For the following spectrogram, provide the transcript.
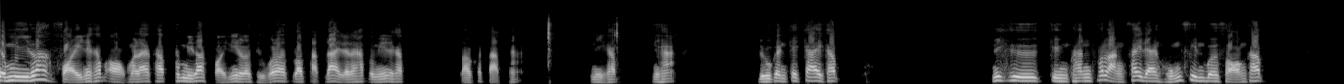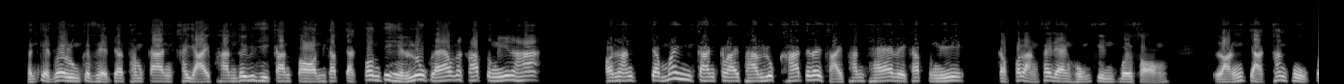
จะมีรากฝอยนะครับ ออกมาแล้วครับ ถ้ามีรากฝอยนี่เราถือว่าเราตัดได้แล้วนะครับ ตรงนี้นะครับ เราก็ตัดนะนี่ครับนี่ฮะดูกันใกล้ๆครับ นี่คือกิ่งพันธุ์ฝรั่งไส้แดงหงฟินเบอร์สองครับ สังเกตว่าลุงเกษตรจะทำการขยายพันธุ์ด้วยวิธีการตอนครับ จากต้นที่เห็นลูกแล้วนะครับ ตรงนี้นะฮะเพราะฉะนั้นจะไม่มีการกลายพันธุ์ลูกค้าจะได้สายพันธุ์แท้เลยครับ ตรงนี้ กับฝรั่งไส้แดงหงฟินเบอร์สองหลังจากท่านปลูกไป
